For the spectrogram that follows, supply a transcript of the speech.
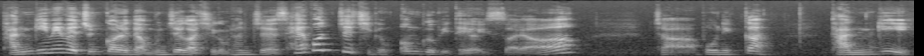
단기 매매 증권에 대한 문제가 지금 현재 세 번째 지금 언급이 되어 있어요. 자, 보니까 단기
